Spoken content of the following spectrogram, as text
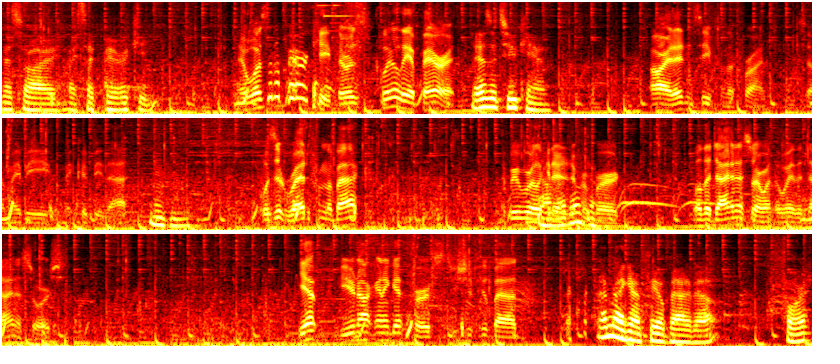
That's why I said parakeet. it wasn't a parakeet. There was clearly a parrot. There's a toucan. All right, I didn't see from the front, so maybe it could be that. hmm Was it red from the back? Maybe we were looking No, at a different bird. Well, the dinosaur went the way of the dinosaurs. Yep, you're not gonna get first. You should feel bad. I'm not gonna feel bad about fourth.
